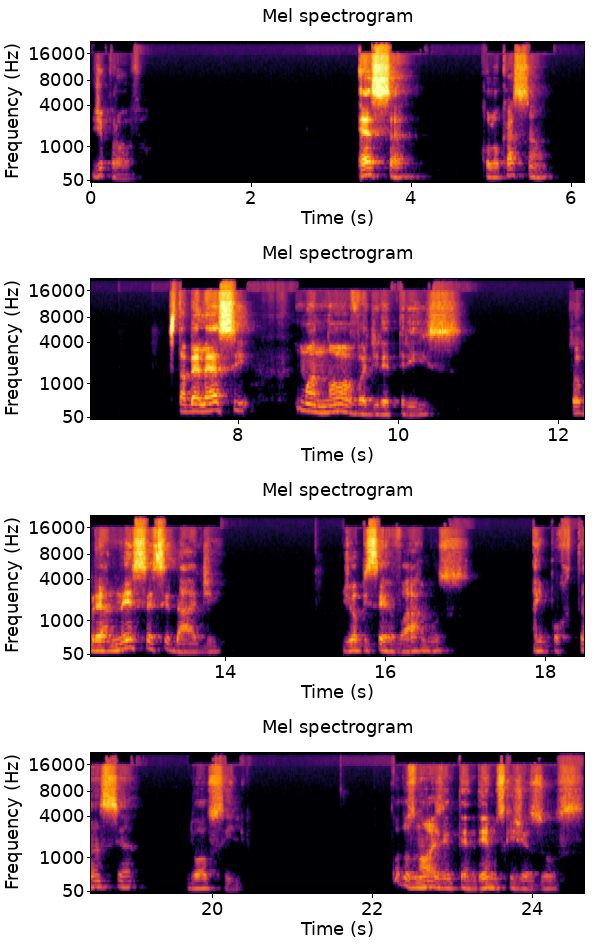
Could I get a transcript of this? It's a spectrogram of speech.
de prova. Essa colocação estabelece uma nova diretriz sobre a necessidade de observarmos a importância do auxílio. Todos nós entendemos que Jesus,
